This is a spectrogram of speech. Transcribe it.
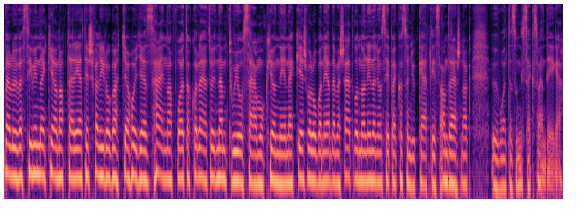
előveszi mindenki a naptárját és felírogatja, hogy ez hány nap volt, akkor lehet, hogy nem túl jó számok jönnének ki, és valóban érdemes átgondolni. Nagyon szépen köszönjük Kertész Andrásnak, ő volt az Unisex vendége.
